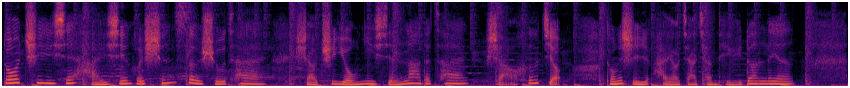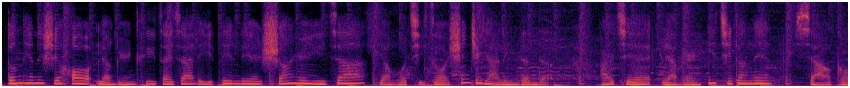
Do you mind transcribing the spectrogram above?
多吃一些海鲜和深色蔬菜，少吃油腻咸辣的菜，少喝酒，同时还要加强体育锻炼。冬天的时候，两个人可以在家里练练双人瑜伽、仰卧起坐，甚至哑铃等等。而且两个人一起锻炼，效果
